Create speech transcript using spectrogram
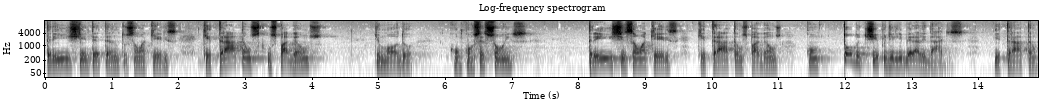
Triste, entretanto, são aqueles que tratam os, os pagãos de modo com concessões. Tristes são aqueles que tratam os pagãos com todo tipo de liberalidades e tratam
